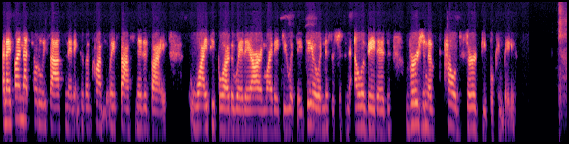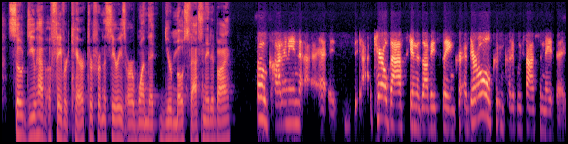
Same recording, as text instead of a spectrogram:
And I find that totally fascinating because I'm constantly fascinated by why people are the way they are and why they do what they do. And this is just an elevated version of how absurd people can be. So, do you have a favorite character from the series or one that you're most fascinated by? Oh, God. I mean, uh, Carole Baskin is obviously, inc- they're all incredibly fascinating.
